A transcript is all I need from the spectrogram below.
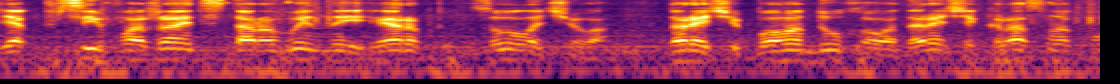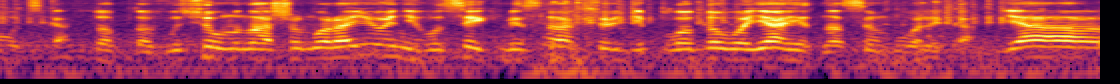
як всі вважають, старовинний герб Золочева. До речі, Богодухова, до речі, Краснокутська. Тобто в усьому нашому районі, в усіх містах сьогодні плодово-ягідна символіка. Я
